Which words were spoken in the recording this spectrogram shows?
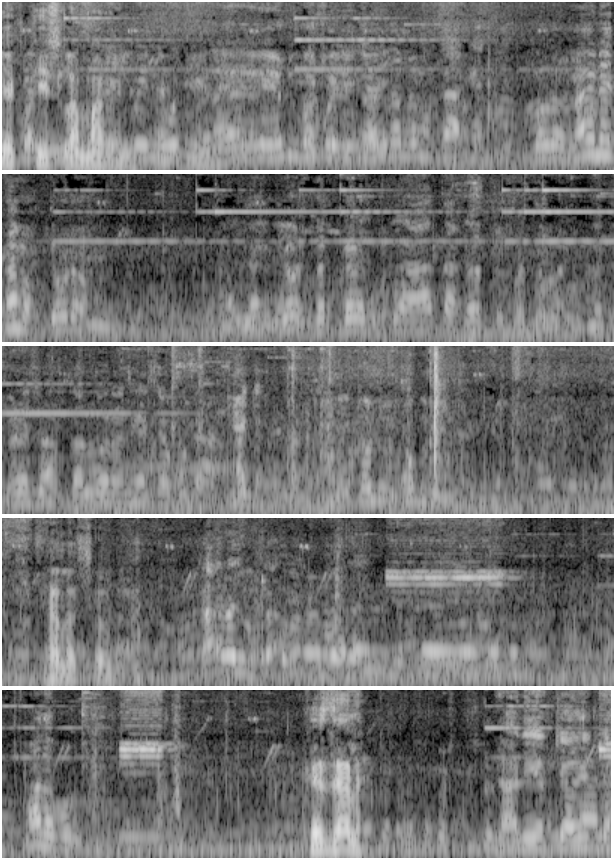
एकतीसला मागायला. झाला सौदा. माझा करू कसं झालं? झाली एक चाळीसला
